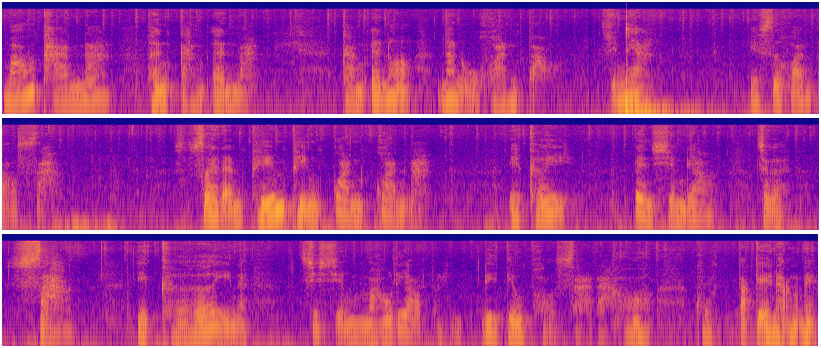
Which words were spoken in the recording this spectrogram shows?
毛毯呐、很感恩呐、感恩哦，咱有环保，尽量也是环保沙。虽然瓶瓶罐罐呐，也可以变成了这个沙，也可以呢进行毛料的立顶菩萨啦吼，苦大家人呢，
